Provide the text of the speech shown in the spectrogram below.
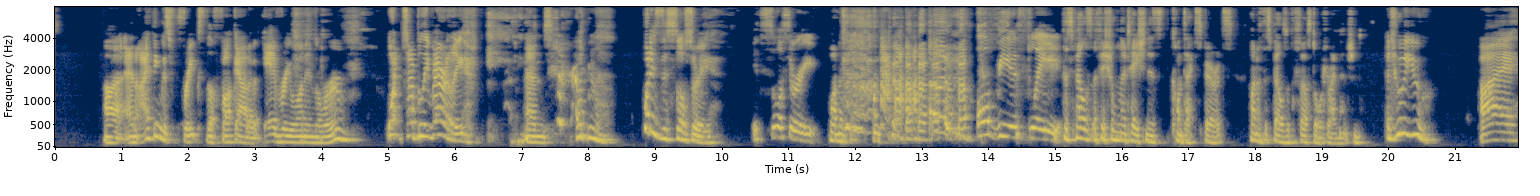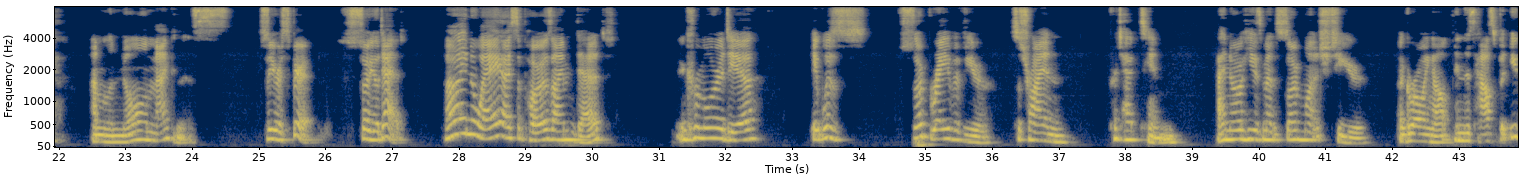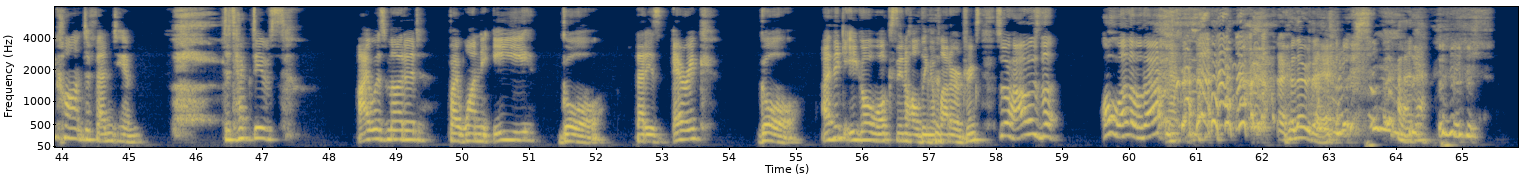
Uh, and I think this freaks the fuck out of everyone in the room. What chaply verily? And what, in the- what is this sorcery? It's sorcery. One of the Obviously. the spell's official notation is Contact Spirits. One of the spells of the first order I mentioned. And who are you? I am Lenore Magnus. So you're a spirit. So you're dead. Uh, in a way, I suppose I'm dead. And Cremora, dear, it was so brave of you to try and protect him. I know he has meant so much to you uh, growing up in this house, but you can't defend him. Detectives, I was murdered by one E. Gore. That is Eric Gore. I think Igor walks in holding a platter of drinks. So how is the... Oh, hello there. Uh, hello there. Hello there.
